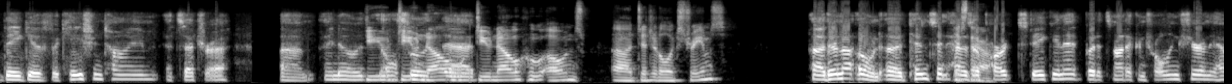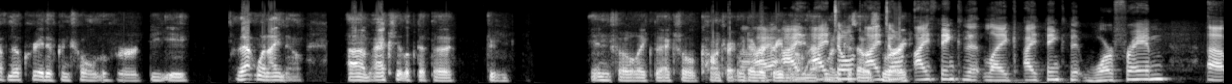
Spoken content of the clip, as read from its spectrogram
they give vacation time, etc. Um, I know Do you do you know that do you know who owns uh, Digital Extremes? uh, they're not owned. Uh, Tencent has they a are. part stake in it, but it's not a controlling share, and they have no creative control over DE. That one I know. Um, I actually looked at the, the info, like the actual contract, whatever I, agreement on that I, I one, don't I was I don't worried. I think that like I think that Warframe uh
